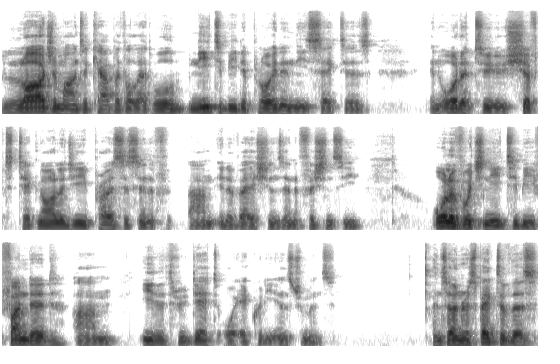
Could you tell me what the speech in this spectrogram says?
large amount of capital that will need to be deployed in these sectors in order to shift technology, process and um, innovations, and efficiency, all of which need to be funded. Um, either through debt or equity instruments. And so, in respect of this,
